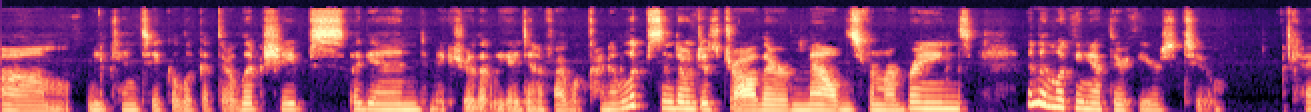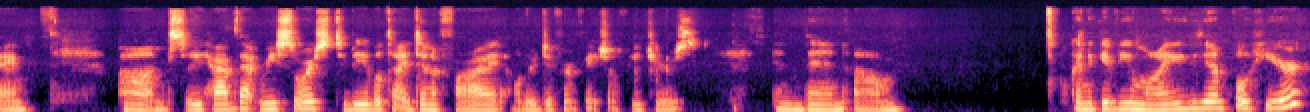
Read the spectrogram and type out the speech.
um, we can take a look at their lip shapes again to make sure that we identify what kind of lips and don't just draw their mouths from our brains. And then looking at their ears too okay? Um, so you have that resource to be able to identify all their different facial features. And then um, I'm going to give you my example here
